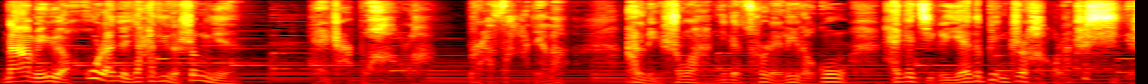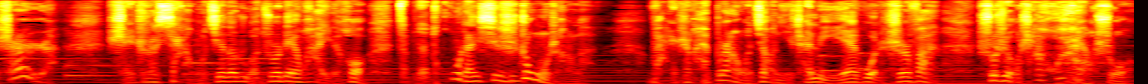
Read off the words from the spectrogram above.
那明月忽然就压低了声音：“这阵不好了，不知道咋的了。按理说啊，你给村里立了功，还给几个爷的病治好了，这喜事儿啊。谁知道下午接到若军电话以后，怎么就突然心事重上了？晚上还不让我叫你陈李爷爷过来吃饭，说是有啥话要说。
